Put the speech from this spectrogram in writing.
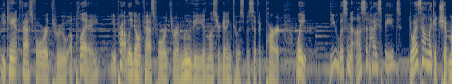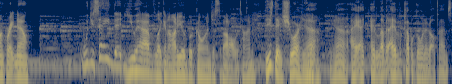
You can't fast forward through a play. You probably don't fast forward through a movie unless you're getting to a specific part. Wait, do you listen to us at high speeds? Do I sound like a chipmunk right now? Would you say that you have like an audiobook going just about all the time? These days, sure, yeah, yeah. I, I I love it. I have a couple going at all times.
